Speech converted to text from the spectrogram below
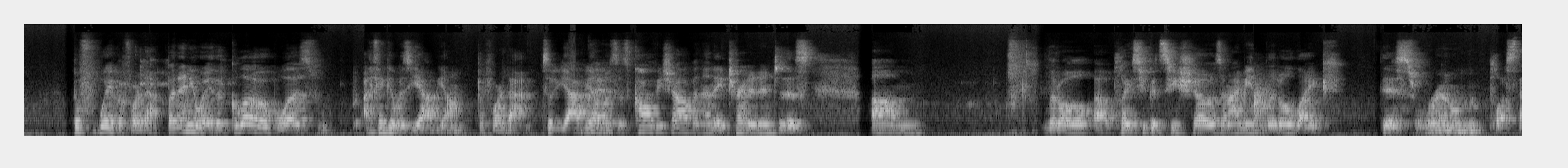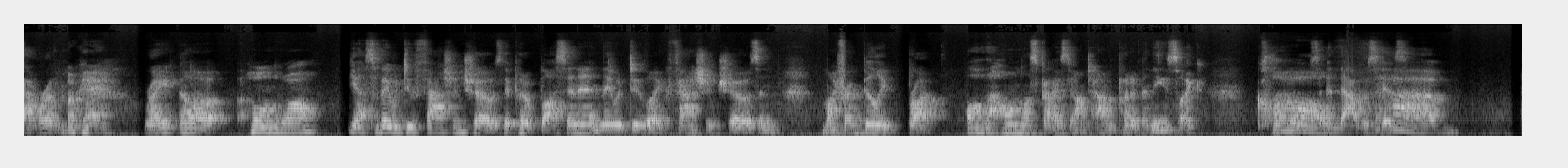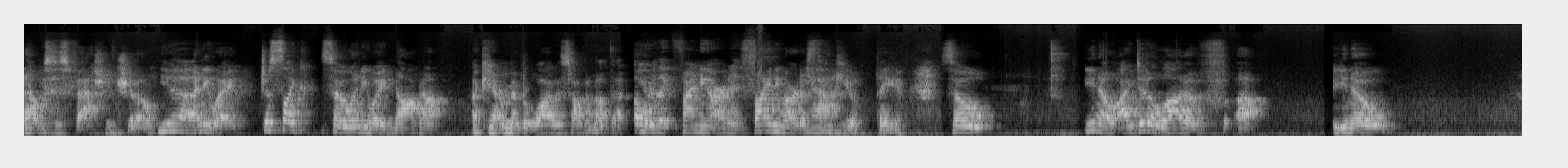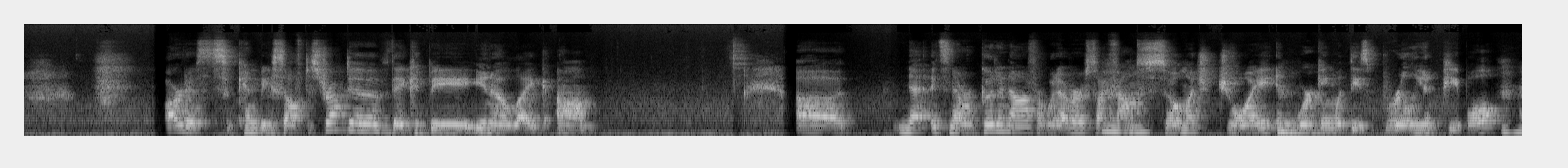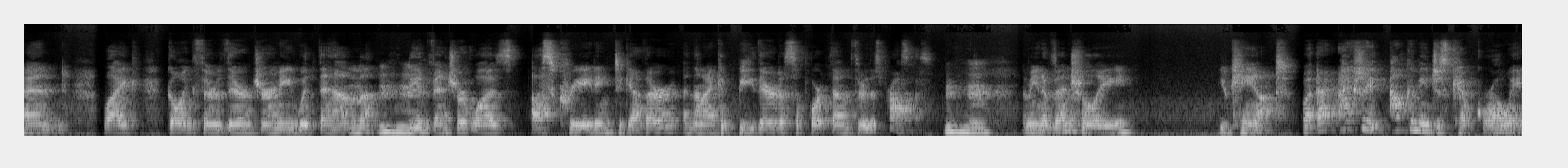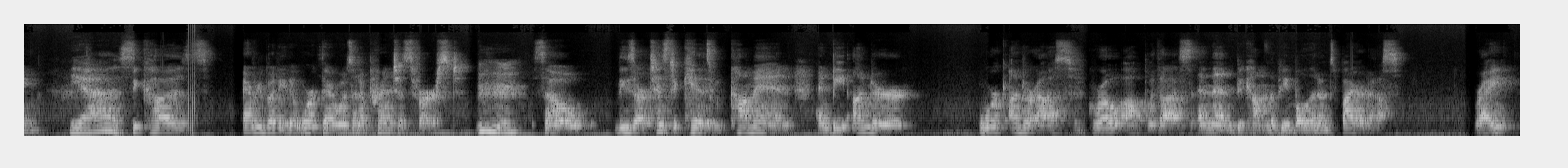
Bef- way before that. But anyway, the Globe was, I think it was Yab Yum before that. So Yab Yum Okay. was this coffee shop, and then they turned it into this um, little uh, place you could see shows, and I mean little like this room plus that room, Okay. right? Uh, Hole in the wall. yeah, so they would do fashion shows. They put a bus in it, and they would do like fashion shows. And my friend Billy brought all the homeless guys downtown and put them in these like clothes, Oh, and that was his that was his fashion show. Yeah. Anyway, just like so. Anyway, knock knock. I can't remember why I was talking about that. Oh, you Oh, were like finding artists. finding artists. Yeah. Thank you, thank you. So, you know, I did a lot of, uh, you know, artists can be self-destructive. They could be, you know, like, um, uh, ne- it's never good enough or whatever. So I found Mhm. so much joy in Mhm. working with these brilliant people Mhm. and like going through their journey with them. The adventure was us creating together, and then I could be there to support them through this process. Mhm. I mean, eventually, you can't. But actually, alchemy just kept growing Yes. because everybody that worked there was an apprentice first. Mhm. So these artistic kids would come in and be under, work under us, grow up with us, and then become the people that inspired us. Right?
